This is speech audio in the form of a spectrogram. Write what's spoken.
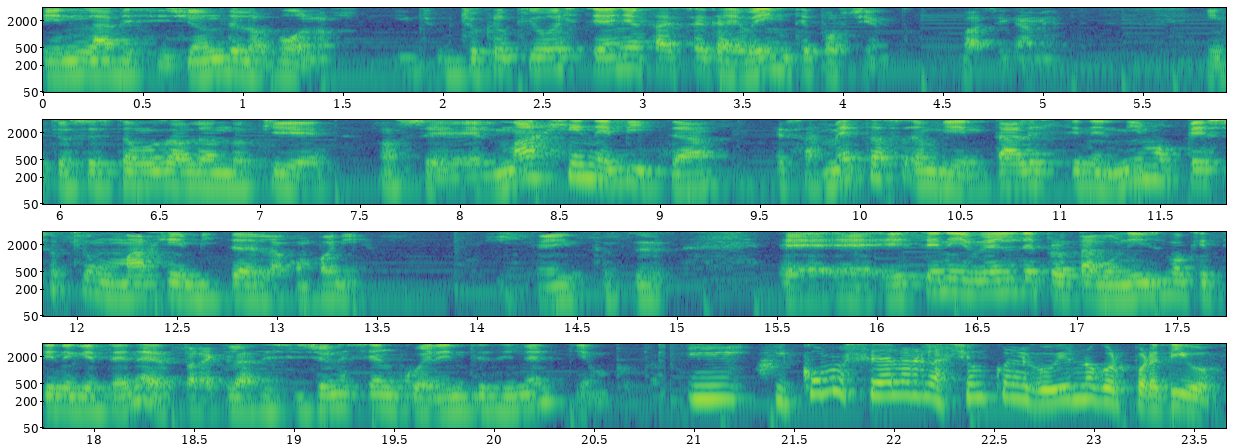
en la decisión de los bonos. Yo, yo creo que hoy este año está cerca de 20%, básicamente. Entonces estamos hablando que, no sé, el margen evita, esas metas ambientales tienen el mismo peso que un margen evita de la compañía. Entonces, eh, eh, este nivel de protagonismo que tiene que tener para que las decisiones sean coherentes en el tiempo. ¿Y, ¿Y, cómo se da la relación con el gobierno corporativo?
